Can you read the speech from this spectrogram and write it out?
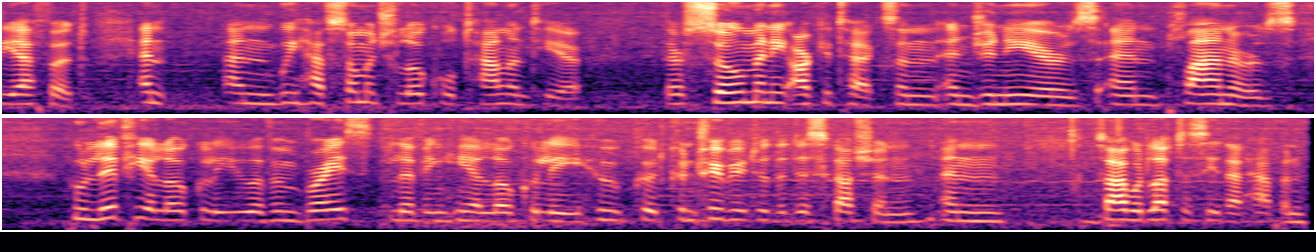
the effort. And and we have so much local talent here. There's so many architects and engineers and planners who live here locally, who have embraced living here locally, who could contribute to the discussion. And so I would love to see that happen.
